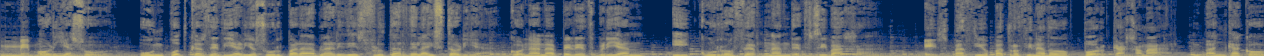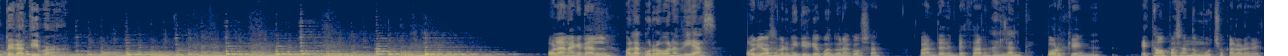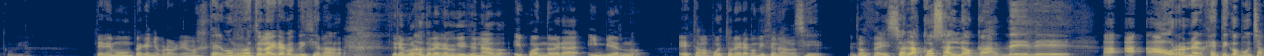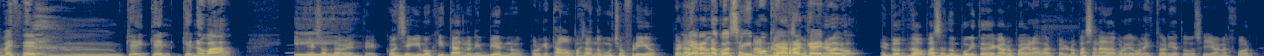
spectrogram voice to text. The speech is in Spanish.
Memoria Sur, un podcast de Diario Sur para hablar y disfrutar de la historia, con Ana Pérez Brián y Curro Fernández Sibaja. Espacio patrocinado por Cajamar, Banca Cooperativa. Hola Ana, ¿qué tal? Hola Curro, buenos días. Hoy me vas a permitir que cuente una cosa antes de empezar. Adelante. Porque estamos pasando mucho calor en el estudio. Tenemos un pequeño problema. Tenemos roto el aire acondicionado. Tenemos roto el aire acondicionado y cuando era invierno estaba puesto el aire acondicionado. Sí. Entonces, Son las cosas locas de, de a- a- ahorro energético muchas veces mm, que, que- que no va. Y, exactamente. Conseguimos quitarlo en invierno porque estábamos pasando mucho frío, pero Y ahora no conseguimos ahora que arranque de nuevo. Entonces estamos pasando un poquito de calor para grabar, pero no pasa nada porque con la historia todo se lleva mejor.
